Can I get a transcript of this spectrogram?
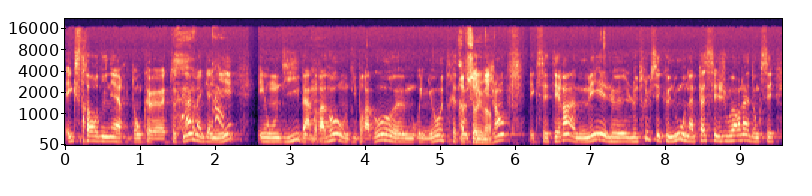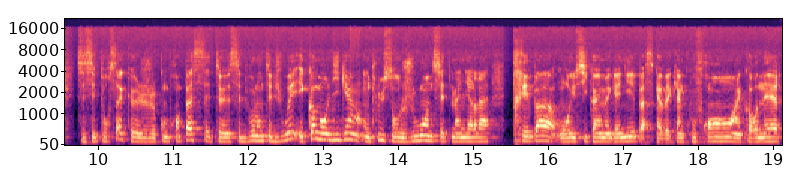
extraordinaire. Donc, euh, Tottenham a gagné. Et on dit, ben bravo, on dit bravo, euh, Mourinho, très Absolument. intelligent, etc. Mais le, le truc, c'est que nous, on n'a pas ces joueurs-là. Donc c'est pour ça que je comprends pas cette, cette volonté de jouer. Et comme en Ligue 1, en plus, en jouant de cette manière-là, très bas, on réussit quand même à gagner parce qu'avec un coup franc, un corner,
